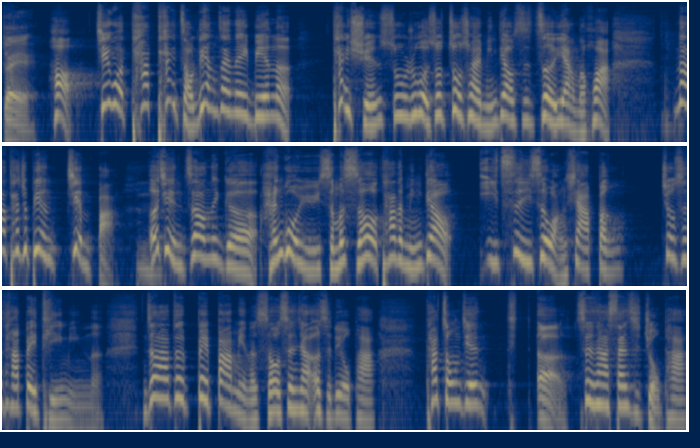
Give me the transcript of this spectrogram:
对，好，结果他太早晾在那边了，太悬殊。如果说做出来民调是这样的话，那他就变剑靶。而且你知道那个韩国瑜什么时候他的民调一次一次往下崩，就是他被提名了。你知道他在被罢免的时候剩下二十六趴，他中间呃剩下三十九趴，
